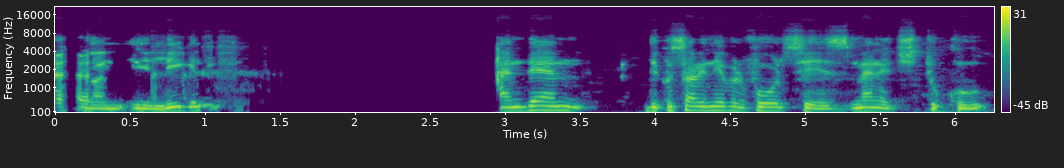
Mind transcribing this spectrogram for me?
done illegally. And then the Kusari naval forces managed to co-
